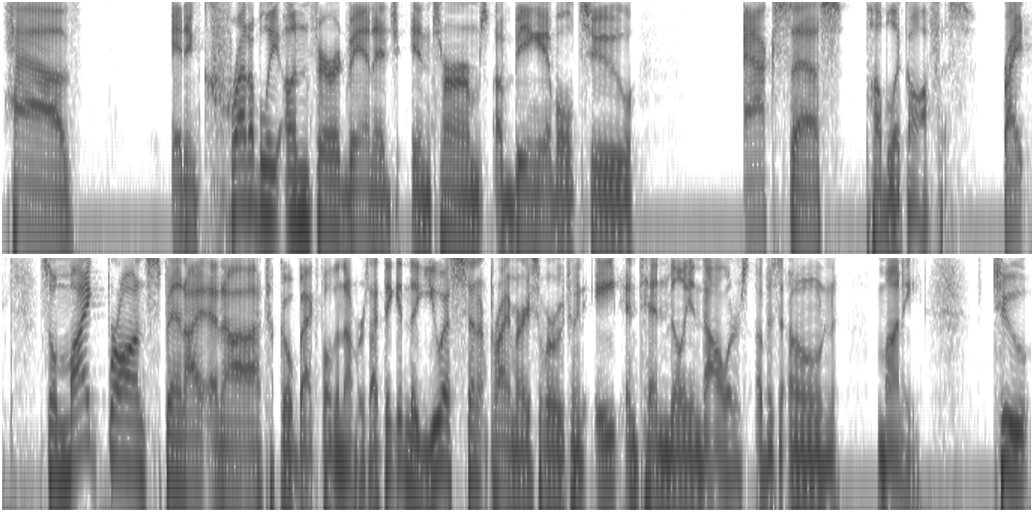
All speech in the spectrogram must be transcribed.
have an incredibly unfair advantage in terms of being able to access public office. Right. So Mike Braun spent, I and I'll have to go back to pull the numbers. I think in the U.S. Senate primary, somewhere between eight and ten million dollars of his own money. To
